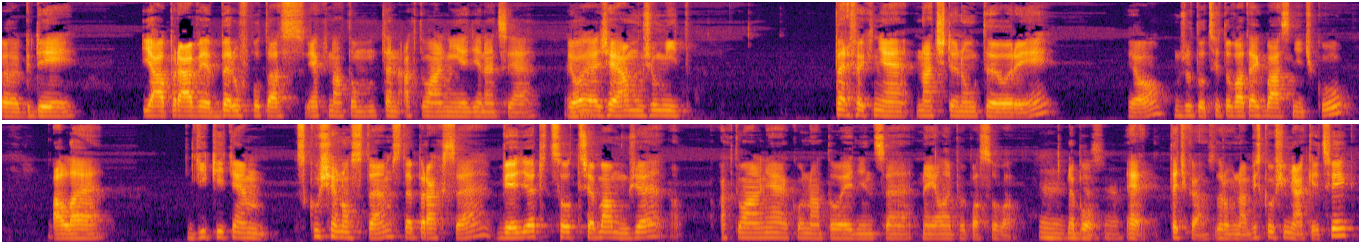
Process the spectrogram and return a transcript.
eh, kdy já právě beru v potaz, jak na tom ten aktuální jedinec je. Jo, mm. že já můžu mít perfektně načtenou teorii, jo, můžu to citovat jak básničku, ale díky těm zkušenostem z té praxe vědět, co třeba může aktuálně jako na to jedince nejlépe pasovat. Mm, Nebo je, teďka zrovna vyzkouším nějaký cvik,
